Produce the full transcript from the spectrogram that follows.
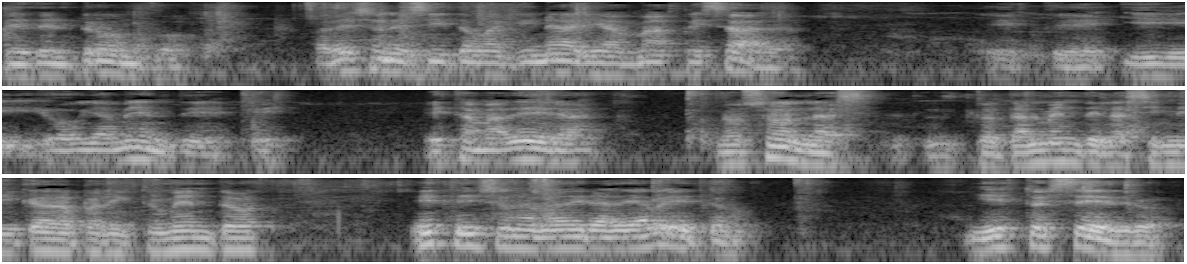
desde el tronco. Para eso necesito maquinaria más pesada. Este, y obviamente esta madera no son las totalmente las indicadas para instrumentos. Esta es una madera de abeto y esto es cedro.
